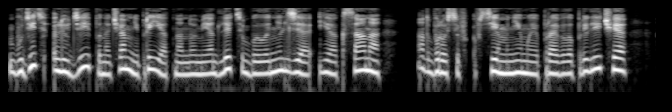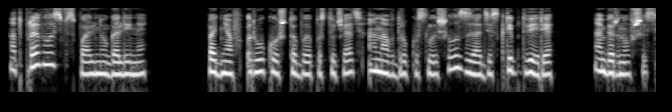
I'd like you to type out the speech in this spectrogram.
Будить людей по ночам неприятно, но медлить было нельзя, и Оксана, отбросив все мнимые правила приличия, — отправилась в спальню Галины. Подняв руку, чтобы постучать, она вдруг услышала сзади скрип двери. Обернувшись,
